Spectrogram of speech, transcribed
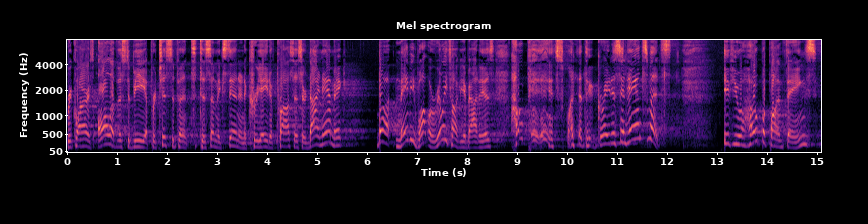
requires all of us to be a participant to some extent in a creative process or dynamic but maybe what we're really talking about is hope is one of the greatest enhancements. If you hope upon things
